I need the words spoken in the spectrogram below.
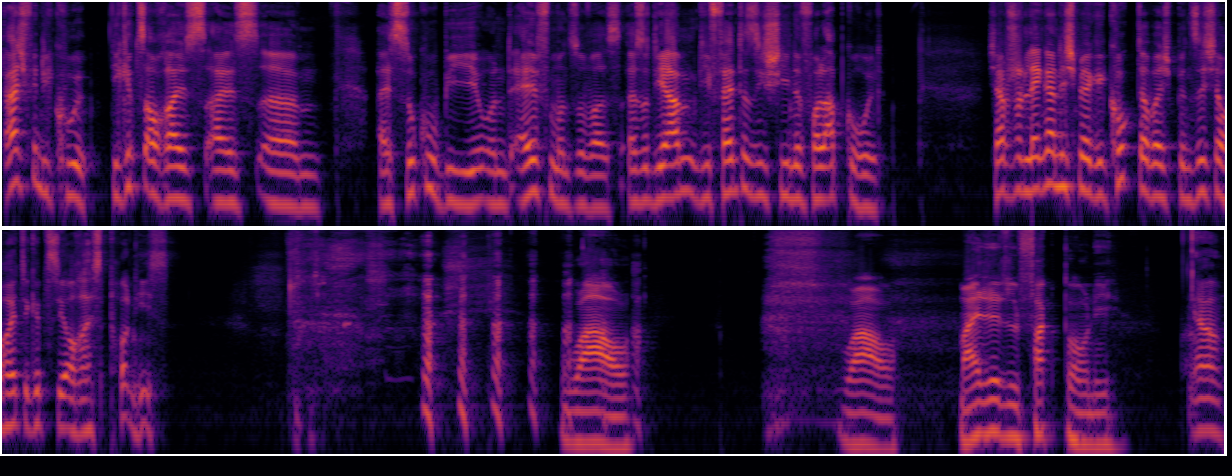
Ah, ich finde die cool. Die gibt's auch als, als, ähm, als Sukubi und Elfen und sowas. Also die haben die Fantasy-Schiene voll abgeholt. Ich habe schon länger nicht mehr geguckt, aber ich bin sicher, heute gibt's die auch als Ponys. Wow. wow. My Little Fuck Pony. Ja.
